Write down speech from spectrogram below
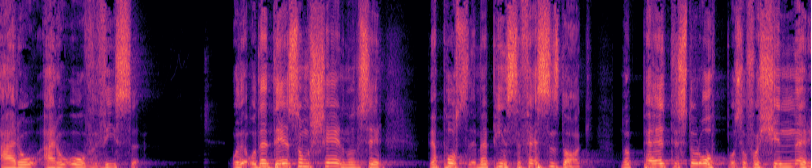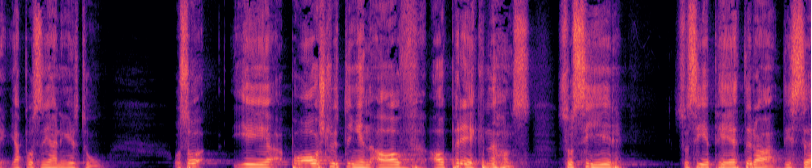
er å, er å overbevise. Og det, og det, er det som skjer når du ser med pinsefestens dag. Når Peter står opp og så forkynner i Apostelgjerninger 2. Og så i, på avslutningen av, av prekenen hans så sier, så sier Peter da disse,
